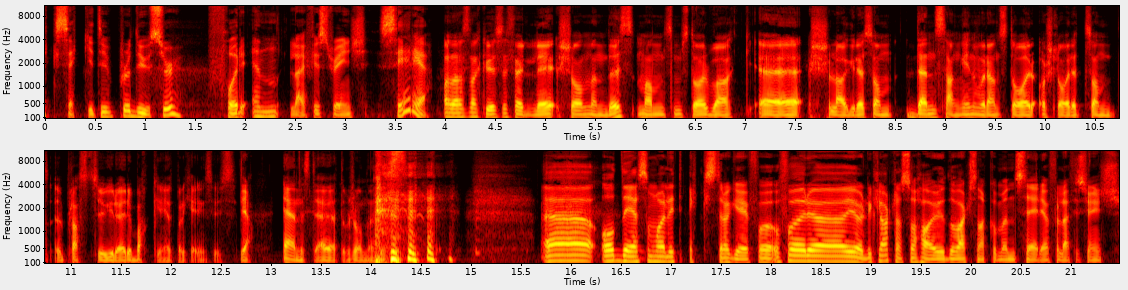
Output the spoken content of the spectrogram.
executive producer for en Life is Strange-serie. Og da snakker vi selvfølgelig Sean Mendes, mannen som står bak eh, slagere som den sangen hvor han står og slår et sånt plastsugerør i bakken i et parkeringshus. Ja. Eneste jeg vet om Sean Mendes. uh, og det som var litt ekstra gøy, for, for eh, å gjøre det klart, da, så har jo det vært snakk om en serie for Life is Strange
